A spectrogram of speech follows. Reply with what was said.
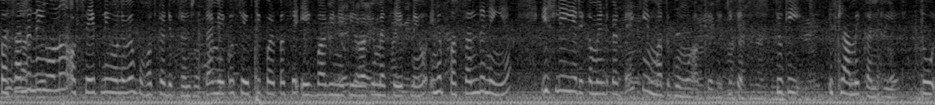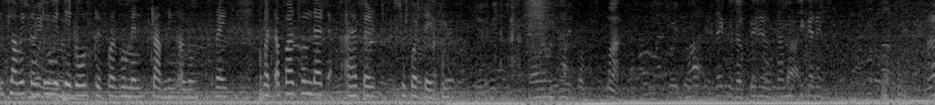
पसंद नहीं होना और सेफ़ नहीं होने में बहुत का डिफरेंस होता है। मेरे को सेफ्टी पर्पज़ से एक बार भी नहीं फील हुआ कि मैं सेफ़ नहीं हूँ। इन्हें पसंद नहीं है इसलिए ये रिकमेंड करते हैं कि मत घूमो अकेले ठीक है? क्योंकि इस्लामिक कंट्री है। तो इस्लामिक कंट्री में they don't prefer women travelling alone right but apart from that I have felt super safe here Ma. हाँ? तो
